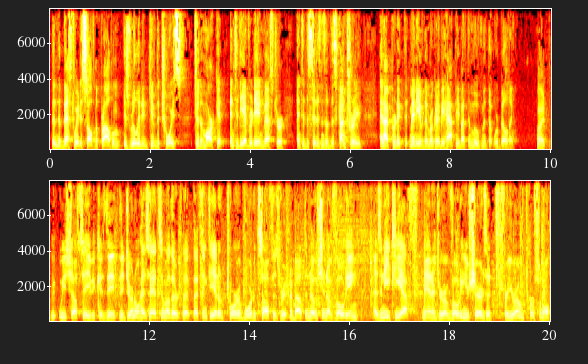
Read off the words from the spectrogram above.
then the best way to solve the problem is really to give the choice to the market and to the everyday investor and to the citizens of this country. And I predict that many of them are going to be happy about the movement that we're building. Right. We shall see because the, the journal has had some other, uh, I think the editorial board itself has written about the notion of voting as an ETF manager, of voting your shares at, for your own personal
